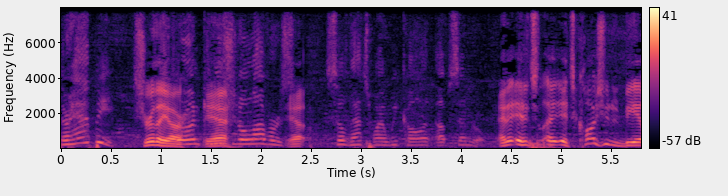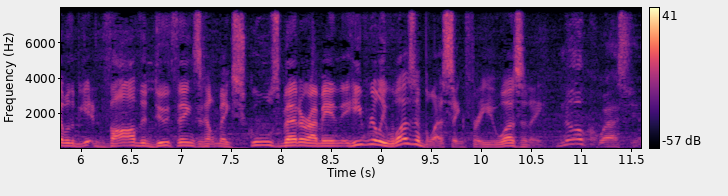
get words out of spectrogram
they're happy. Sure they are. They're Yeah. unconditional lovers. Yeah. So that's why we call it up syndrome. And it's it's caused you to be able to get involved and do things and help make schools better. I mean, he really was a blessing for you, wasn't he? No question.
